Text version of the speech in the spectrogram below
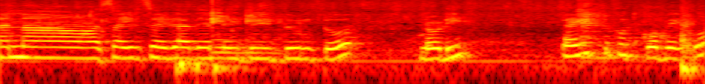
ನನ್ನ ಸೈಡ್ ಸೈಡ್ ಅದೆಲ್ಲ ಇದು ಇದು ಉಂಟು ನೋಡಿ ಟೈಟ್ ಕುತ್ಕೋಬೇಕು.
